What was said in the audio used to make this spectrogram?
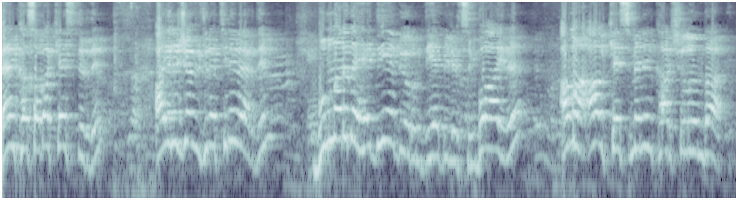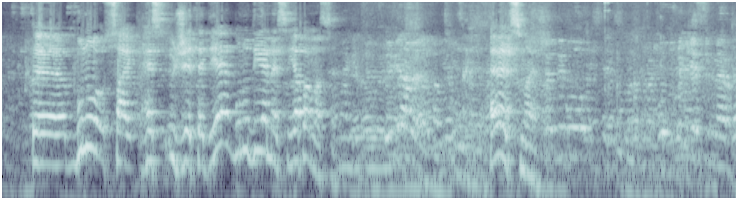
Ben kasaba kestirdim. Ayrıca ücretini verdim. Bunları da hediye ediyorum diyebilirsin. Bu ayrı. Ama al kesmenin karşılığında e, bunu say hes ücrete diye bunu diyemezsin, yapamazsın. Evet İsmail. Şimdi bu bu kesimlerde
